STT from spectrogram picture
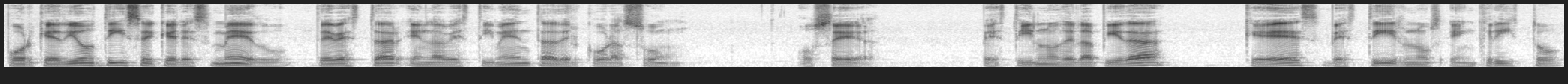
Porque Dios dice que el esmedo debe estar en la vestimenta del corazón. O sea, vestirnos de la piedad, que es vestirnos en Cristo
